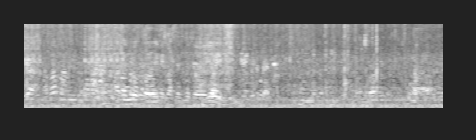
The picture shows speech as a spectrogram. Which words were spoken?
Mana? Di dalam situ. Ya. Ya. Ya.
